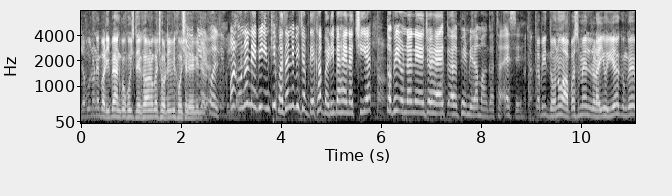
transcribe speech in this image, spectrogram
जब उन्होंने बड़ी बहन को खुश देखा उन्होंने छोटी भी खुश रहेगी बिल्कुल। और उन्होंने भी इनकी मदर ने भी जब देखा बड़ी बहन अच्छी है तो फिर उन्होंने जो है फिर मेरा मांगा था ऐसे। अच्छा कभी दोनों आपस में लड़ाई हुई है? क्योंकि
